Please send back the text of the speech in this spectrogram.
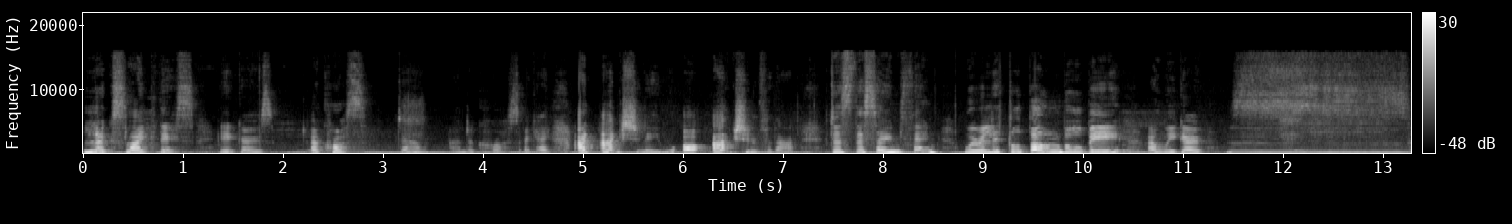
looks like this. It goes across, down, and across, okay? And actually, our action for that does the same thing. We're a little bumblebee and we go zzz.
